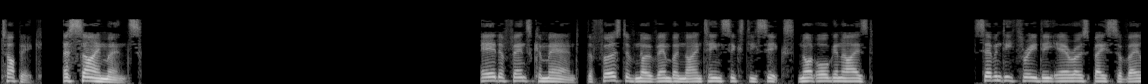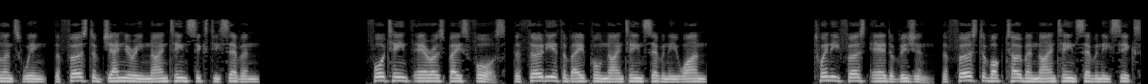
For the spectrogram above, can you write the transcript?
Topic Assignments Air Defense Command, the 1st of November 1966, not organized. 73d Aerospace Surveillance Wing, the 1st of January 1967. 14th Aerospace Force, the 30th of April 1971. 21st Air Division, the 1st of October 1976.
